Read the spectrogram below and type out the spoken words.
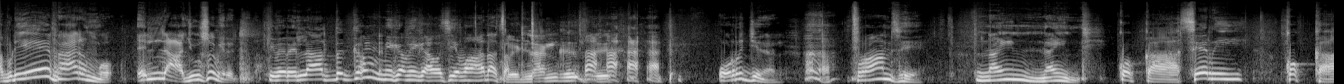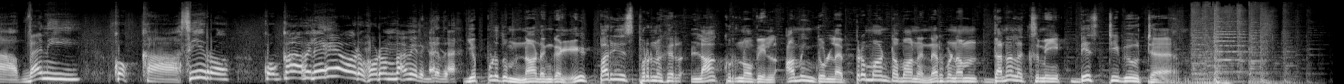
அப்படியே பாருங்கோ. எல்லா ஜூஸும் இருக்கு. இவர் எல்லாத்துக்கும் மிக மிக அவசியமான விலங்கு. ஒரிஜினல் பிரான்ஸு நைன் நைன்டி கொக்கா செரி கொக்கா வனி கொக்கா சீரோ. கொக்காவிலே ஒரு குடும்பம் இருக்குது. எப்பொழுதும் நாடுங்கள் பாரிஸ் புறநகர் லா குர்னோவில் அமைந்துள்ள பிரம்மாண்டமான நிறுவனம் தனலட்சுமி டிஸ்ட்ரிபியூட்டர்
